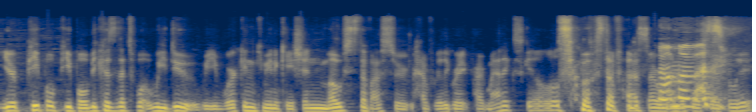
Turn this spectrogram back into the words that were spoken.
you're people people because that's what we do. We work in communication. Most of us are, have really great pragmatic skills. Most of us are Some wonderful socially.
